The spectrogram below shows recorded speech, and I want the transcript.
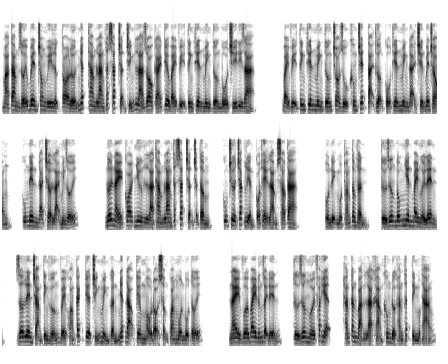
mà tam giới bên trong uy lực to lớn nhất tham lang thất sát trận chính là do cái kia bảy vị tinh thiên minh tướng bố trí đi ra bảy vị tinh thiên minh tướng cho dù không chết tại thượng cổ thiên minh đại chiến bên trong, cũng nên đã trở lại minh giới. Nơi này coi như là tham lang thất sát trận trận tâm, cũng chưa chắc liền có thể làm sao ta. Ổn định một thoáng tâm thần, từ dương bỗng nhiên bay người lên dơ lên chạm tinh hướng về khoảng cách kia chính mình gần nhất đạo kia màu đỏ sậm quang môn bộ tới. Này vừa bay đứng dậy đến, từ dương mới phát hiện, hắn căn bản là khảm không được hắn thất tinh một tháng.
